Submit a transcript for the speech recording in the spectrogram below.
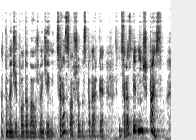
a to będzie powodowało, że będziemy mieć coraz słabszą gospodarkę i coraz biedniejsze państwo.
